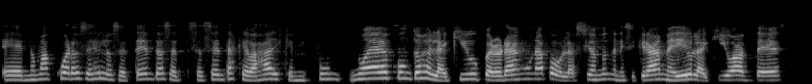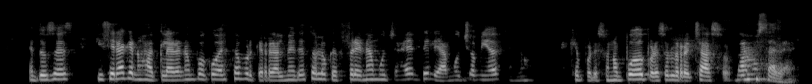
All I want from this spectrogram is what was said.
eh, no me acuerdo si es de los 70, 60, que baja que 9 puntos del IQ, pero era en una población donde ni siquiera han medido el IQ antes, entonces, quisiera que nos aclararan un poco esto, porque realmente esto es lo que frena a mucha gente y le da mucho miedo, es que no, es que por eso no puedo, por eso lo rechazo. Vamos a ver,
